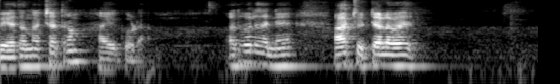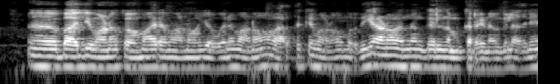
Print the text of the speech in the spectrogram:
വേദനക്ഷത്രം ആയിക്കൂടാ. അതുപോലെ തന്നെ ആ ചുറ്റളവ് ബാല്യമാണോ കൗമാരമാണോ യൗവനമാണോ വാർദ്ധക്യമാണോ മൃതിയാണോ എന്നെങ്കിൽ നമുക്കറിയണമെങ്കിൽ അതിനെ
